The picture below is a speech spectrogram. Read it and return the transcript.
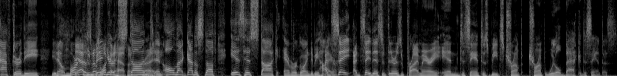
After the, you know, Martha's could Vineyard stunt right. and all that kind of stuff, is his stock ever going to be higher? I'd say I'd say this: if there is a primary and DeSantis beats Trump, Trump will back DeSantis.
